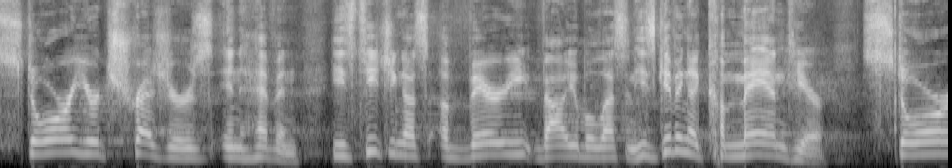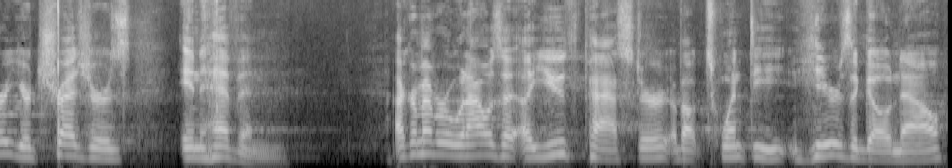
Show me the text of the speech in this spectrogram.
Store your treasures in heaven. He's teaching us a very valuable lesson. He's giving a command here store your treasures in heaven. I can remember when I was a youth pastor about 20 years ago now,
